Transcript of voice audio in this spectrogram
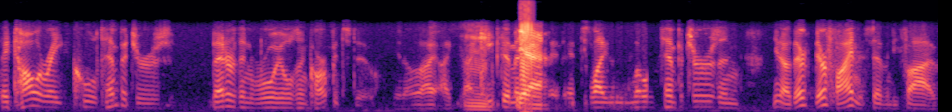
they tolerate cool temperatures better than royals and carpets do. You know, I, I, Mm. I keep them at, Yeah. at slightly lower temperatures, and you know they're they're fine at 75.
